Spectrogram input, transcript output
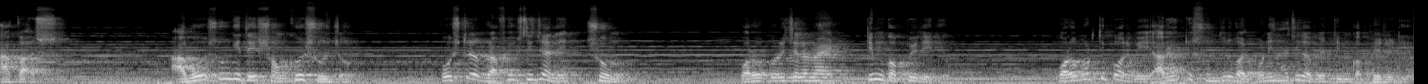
আকাশ। আবহ সঙ্গীতে শঙ্খ, সূর্য, পোস্টার গ্রাফিক্স ডিজাইনে সৌম্য। পর্ব পরিচালনায় টিম গপ্পি রেডিও। পরবর্তী পর্বে আরও একটি সুন্দর গল্প নিয়ে হাজির হবে টিম গপ্পি রেডিও।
